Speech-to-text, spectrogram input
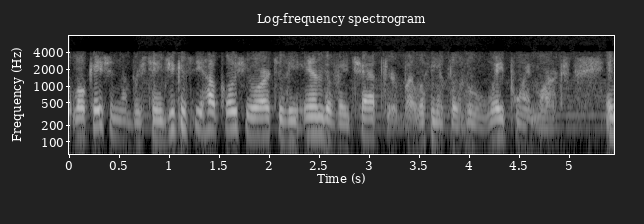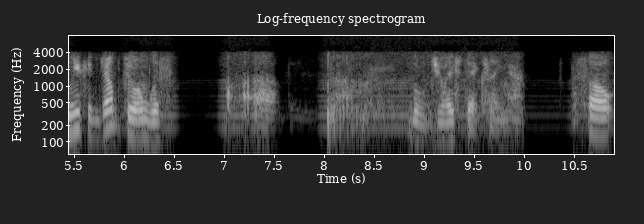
location numbers change, you can see how close you are to the end of a chapter by looking at those little waypoint marks, and you can jump to them with uh, um, little joystick thing there. So,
